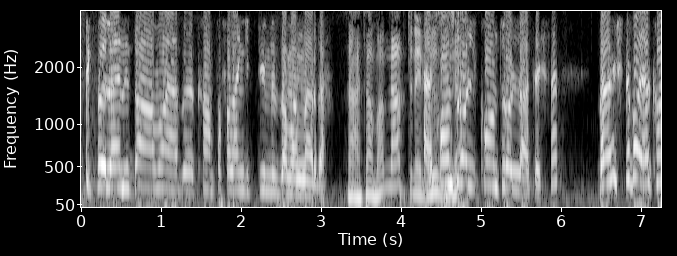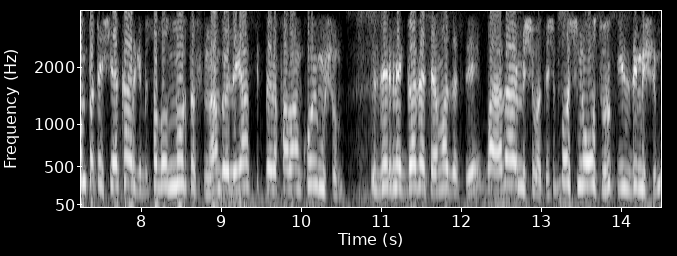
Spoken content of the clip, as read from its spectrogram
Artık böyle hani dağa maya böyle kampa falan gittiğimiz zamanlarda. Ha tamam ne yaptın evde Yani hızlıca? kontrol kontrollü ateşler. Ben işte bayağı kamp ateşi yakar gibi salonun ortasından böyle yastıkları falan koymuşum. Üzerine gazete mazesi bayağı vermişim ateşi. Başına oturup izlemişim.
